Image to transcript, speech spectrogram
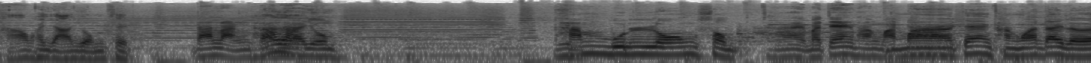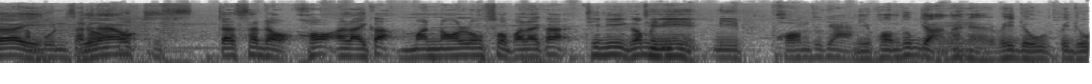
เท้าพญายมเสร็จ ด้านหลังเท้าด้านพหลัง ญายมทำบุญลงศพใช่มาแจ้งทางวัดมาได้ แจ้งทางวัดได้เลย ทำบุญสะเดาะแล้วเคราะห์ จะสะเดาะเคราะห์อะไรก็มานอนลงศพอะไรก็ที่นี่ก็ที่มีนี่มีพร้อมทุกอย่างมีพร้อมทุกอย่างนะเนี่ยไปดูไปดู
